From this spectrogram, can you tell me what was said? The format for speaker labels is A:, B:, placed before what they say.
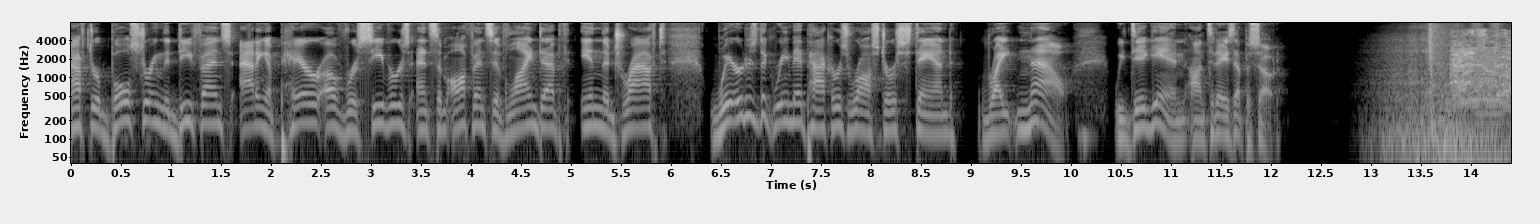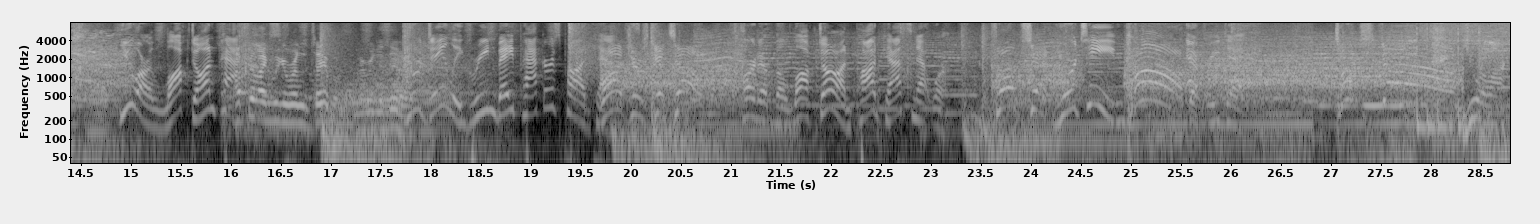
A: After bolstering the defense, adding a pair of receivers and some offensive line depth in the draft, where does the Green Bay Packers roster stand right now? We dig in on today's episode.
B: You are Locked On Packers.
C: I feel like we can run the table. We're going to do it.
B: Your daily Green Bay Packers podcast.
D: Rodgers gets out.
B: Part of the Locked On Podcast Network.
D: Floats it.
B: Your team
D: Cobb.
B: every day.
D: Touchdown.
A: You are Locked On Packers,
